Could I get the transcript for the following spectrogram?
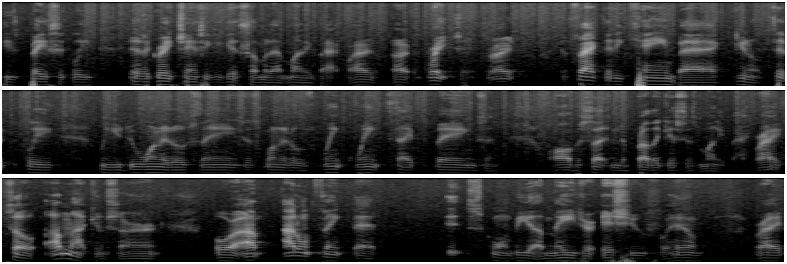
he's basically there's a great chance he could get some of that money back, right? A great chance, right? The fact that he came back, you know, typically when you do one of those things, it's one of those wink wink type of things and all of a sudden the brother gets his money back, right? So I'm not concerned or I I don't think that it's going to be a major issue for him, right?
